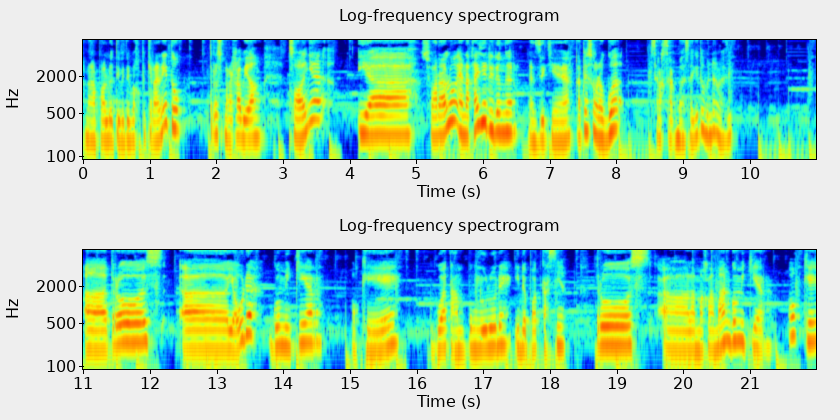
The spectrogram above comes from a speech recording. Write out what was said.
Kenapa lu tiba-tiba kepikiran itu? Terus mereka bilang, soalnya ya suara lu enak aja didengar. Azik ya. Katanya suara gue serak-serak bahasa gitu bener gak sih? Uh, terus uh, ya udah gue mikir oke okay, gue tampung dulu deh ide podcastnya. Terus uh, lama-kelamaan gue mikir, oke, okay,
